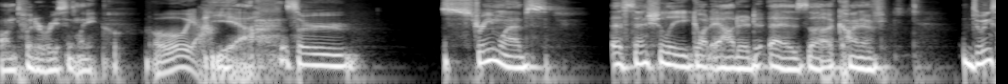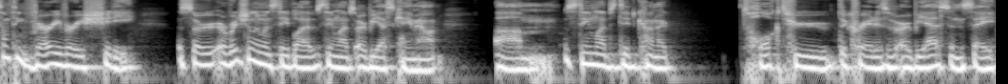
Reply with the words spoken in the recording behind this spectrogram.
on Twitter recently. Oh yeah. Yeah. So Streamlabs essentially got outed as uh, kind of doing something very, very shitty. So originally, when Streamlabs, Steam Labs OBS came out, um, Streamlabs did kind of talk to the creators of OBS and say,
